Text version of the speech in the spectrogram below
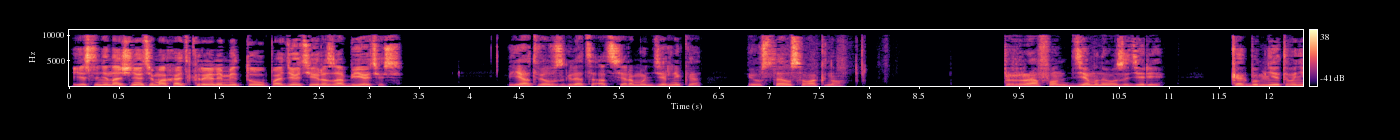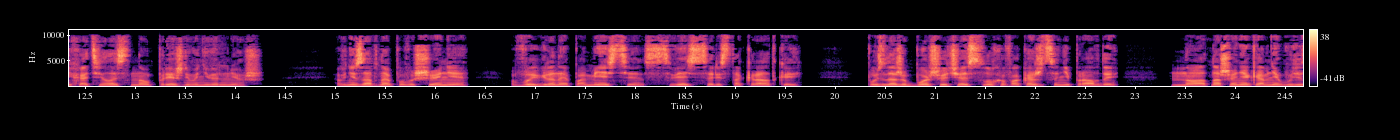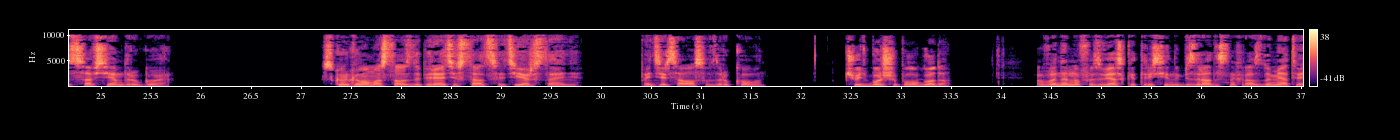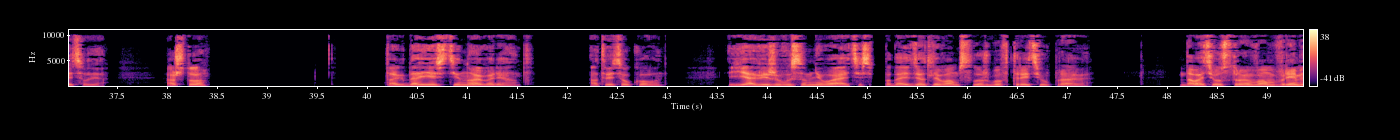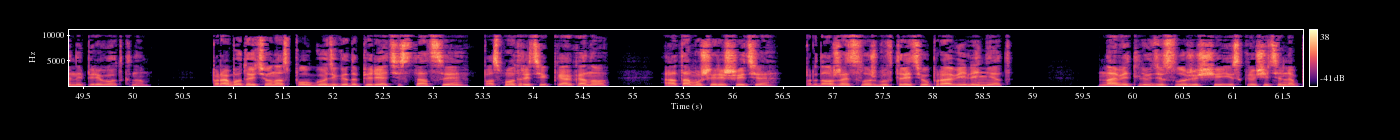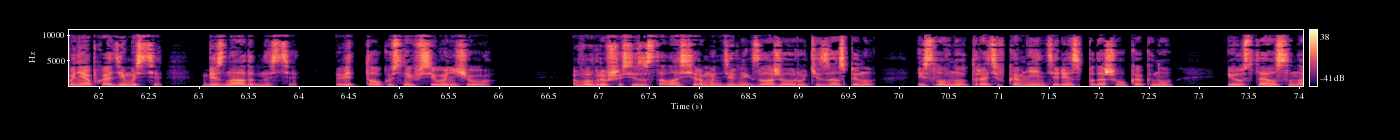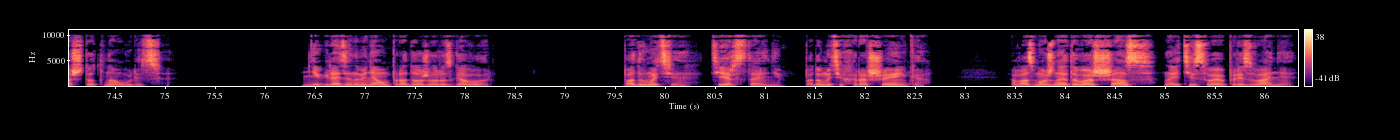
Если не начнете махать крыльями, то упадете и разобьетесь. Я отвел взгляд от серомундирника и уставился в окно. Прав он, демон его задери. Как бы мне этого не хотелось, но прежнего не вернешь внезапное повышение, выигранное поместье, связь с аристократкой. Пусть даже большая часть слухов окажется неправдой, но отношение ко мне будет совсем другое. «Сколько вам осталось до переаттестации, Тьерстайне?» — поинтересовался вдруг Кован. «Чуть больше полугода». Вынырнув из вязкой трясины безрадостных раздумий, ответил я. «А что?» «Тогда есть иной вариант», — ответил Кован. Я вижу, вы сомневаетесь, подойдет ли вам служба в третьей управе. Давайте устроим вам временный перевод к нам. Поработайте у нас полгодика до переаттестации, посмотрите, как оно, а там уж и решите, продолжать службу в третьей управе или нет. Нам ведь люди, служащие исключительно по необходимости, без надобности, ведь толку с них всего ничего. Выбравшись из-за стола, серомундирник заложил руки за спину и, словно утратив ко мне интерес, подошел к окну и уставился на что-то на улице. Не глядя на меня, он продолжил разговор. «Подумайте, Терстайни, подумайте хорошенько. Возможно, это ваш шанс найти свое призвание.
